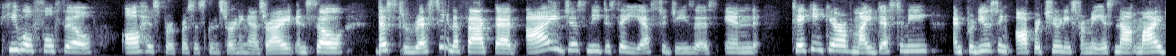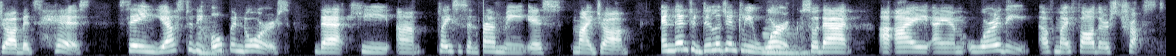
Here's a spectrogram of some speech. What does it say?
he will fulfill all his purposes concerning us, right? And so just resting the fact that I just need to say yes to Jesus and taking care of my destiny and producing opportunities for me is not my job, it's his. Saying yes to the mm. open doors that he um, places in front of me is my job. And then to diligently work mm. so that I, I am worthy of my father's trust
